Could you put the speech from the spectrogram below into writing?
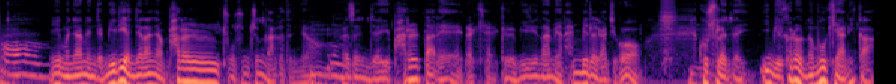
어. 이게 뭐냐면 이제 밀이 언제 나냐면 8월 중순쯤 나거든요. 네. 그래서 이제 이 8월 달에 이렇게 그 밀이 나면 햇밀을 가지고 국수를 했는데 이 밀가루는 너무 귀하니까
